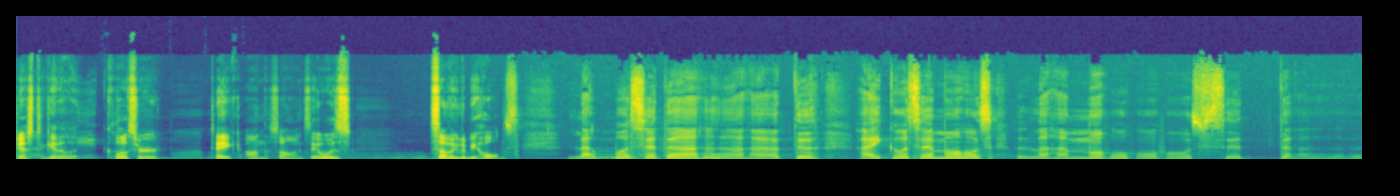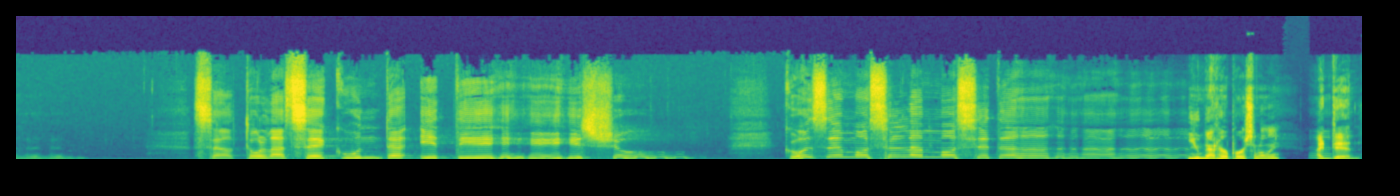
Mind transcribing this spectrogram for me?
just to get a closer take on the songs. It was something to behold. La mocedad. Ay, gocemos la mocedad. Saltó la segunda y dijo, gocemos la mocedad. You met her personally? I did.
